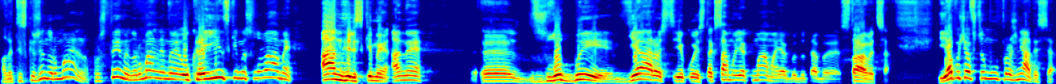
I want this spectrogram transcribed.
Але ти скажи нормально, простими, нормальними українськими словами, ангельськими, а не е, злоби, ярості якоїсь, так само, як мама якби до тебе ставиться. І я почав в цьому упражнятися.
